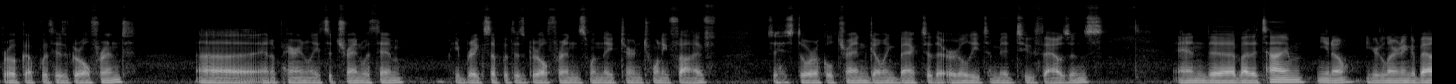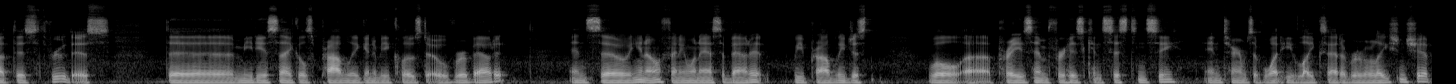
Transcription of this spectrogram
broke up with his girlfriend, uh, and apparently it's a trend with him. He breaks up with his girlfriends when they turn 25. It's a historical trend going back to the early to mid 2000s. And uh, by the time, you know, you're learning about this through this, the media cycle's probably going to be close to over about it. And so, you know, if anyone asks about it, we probably just will uh, praise him for his consistency in terms of what he likes out of a relationship,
